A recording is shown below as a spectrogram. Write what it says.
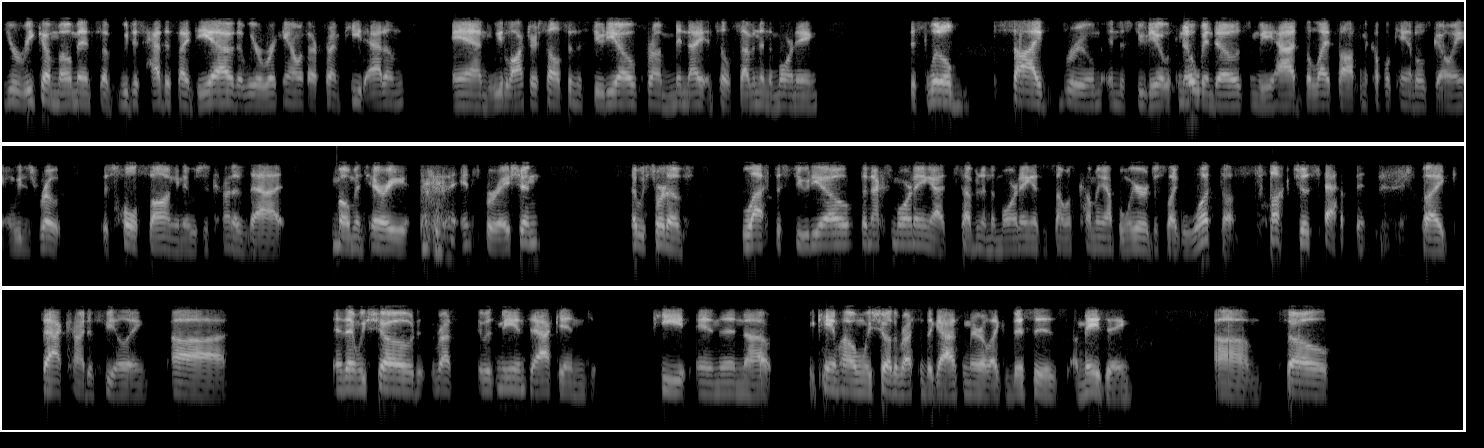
eureka moments of we just had this idea that we were working on with our friend Pete Adams, and we locked ourselves in the studio from midnight until seven in the morning. This little side room in the studio with no windows, and we had the lights off and a couple candles going, and we just wrote this whole song, and it was just kind of that momentary inspiration that we sort of left the studio the next morning at seven in the morning as the sun was coming up and we were just like what the fuck just happened? Like that kind of feeling. Uh and then we showed the rest it was me and zach and pete and then uh we came home and we showed the rest of the guys and they were like this is amazing. Um so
